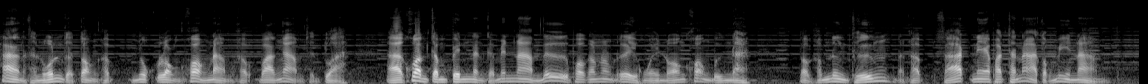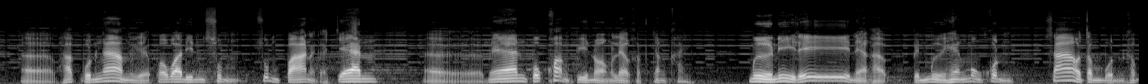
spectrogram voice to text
ทางถนนก็ต้องครับยกล่องข้องน้ำครับวางงามส่วนตัวความจำเป็นนั่นก็แม่นน้ำเด้อพอกำลังเอ้ยห่วยน้องข้องบึงนะต้องคำนึงถึงนะครับศาสตร์แนพัฒนาต้องมีน้ำพักผลงามนี่เพราะว่าดินซุ่มซุ่มปลาน่ะก็แจนแมนปกข้องปีน้องแล้วครับจังไข่มือนี่เด้เนี่ยครับเป็นมือแห่งมงคล เศร้าตำบลครับ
